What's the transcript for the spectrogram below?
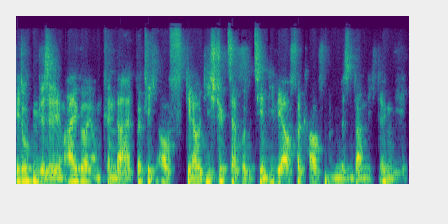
bedrucken wir sie im Allgäu und können da halt wirklich auf genau die Stückzahl produzieren, die wir auch verkaufen und müssen dann nicht irgendwie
